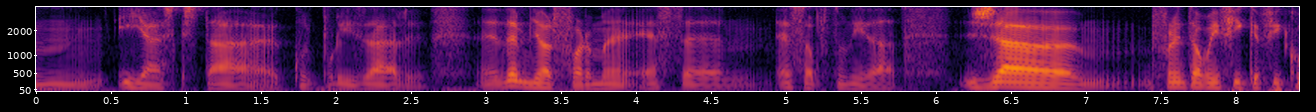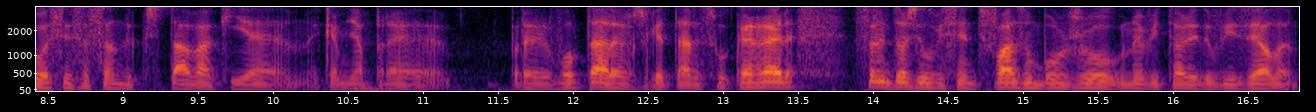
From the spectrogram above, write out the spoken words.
um, e acho que está a corporizar da melhor forma essa, essa oportunidade. Já frente ao Benfica ficou a sensação de que estava aqui a, a caminhar para para voltar a resgatar a sua carreira. Frente ao Gil Vicente faz um bom jogo na vitória do Vizela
